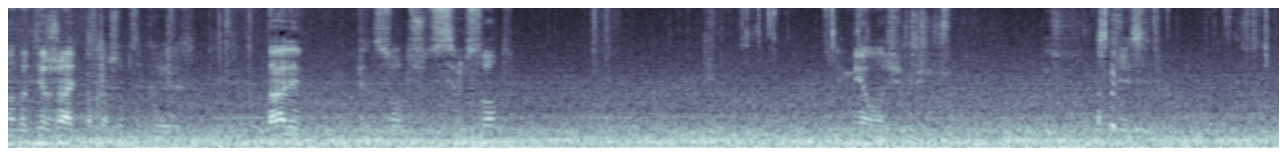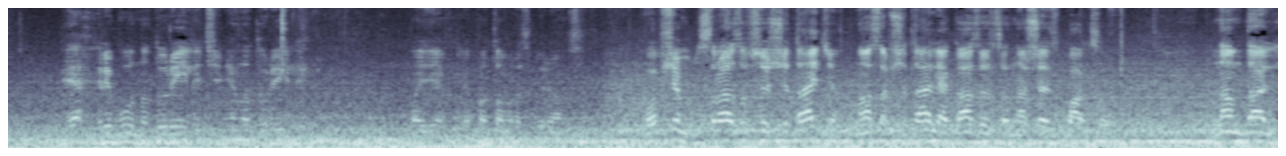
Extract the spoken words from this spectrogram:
Надо держать пока, чтобы закрылись. Дали 500, 700. Мелочь 10. Я грибу, надурили, чи не надурили. Поехали, потом разберемся. В общем, сразу все считайте. Нас обсчитали, оказывается, на 6 баксов. Нам дали,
